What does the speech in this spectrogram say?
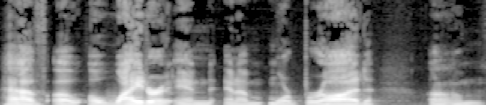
have a, a wider and and a more broad um,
